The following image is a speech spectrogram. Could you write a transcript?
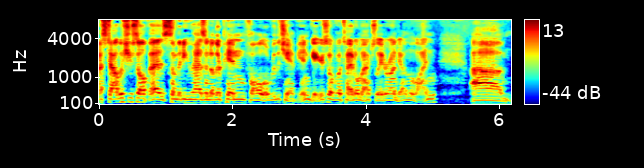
Establish yourself as somebody who has another pin fall over the champion. Get yourself a title match later on down the line. Um,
